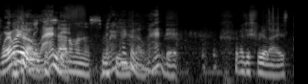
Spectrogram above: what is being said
Where am We I gonna land it? saddle in the Where am I gonna land it? I just realized.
